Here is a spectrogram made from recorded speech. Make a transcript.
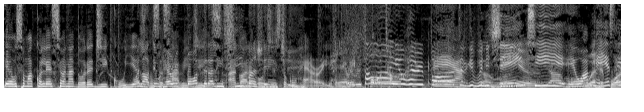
Eu sou uma colecionadora de cuias, Olha lá, tem você um Harry sabe Potter disso. ali em cima, Agora, hoje gente. eu estou com Harry. Harry Ai, o Harry Potter, É. que bonitinho. Gente, eu amei essa Potter?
